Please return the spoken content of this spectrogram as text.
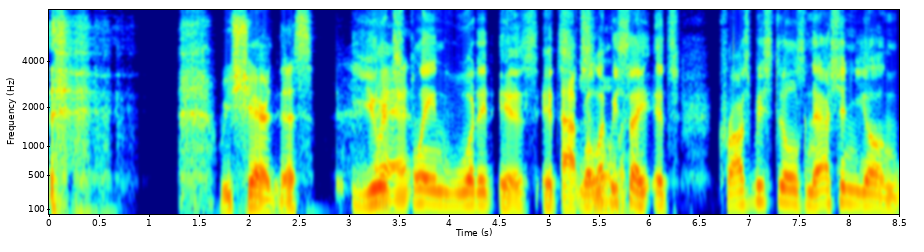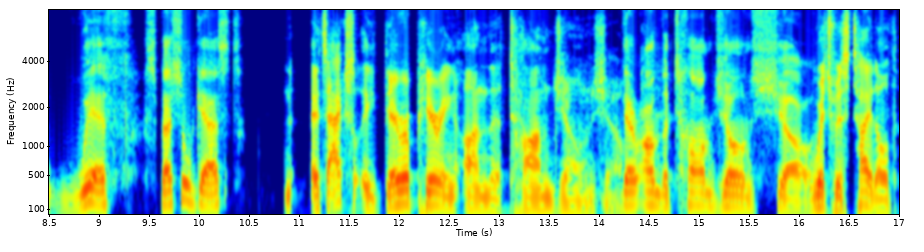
we shared this. You explained what it is. It's well, let me say it's Crosby, Stills, Nash and Young with special guest. It's actually they're appearing on the Tom Jones show, They're on the Tom Jones show. which was titled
